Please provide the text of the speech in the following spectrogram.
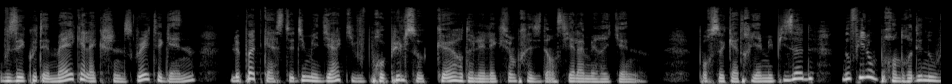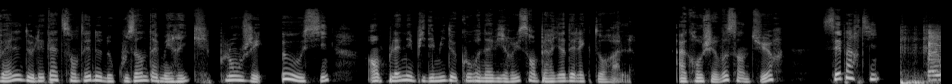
vous écoutez Make Elections Great Again, le podcast du média qui vous propulse au cœur de l'élection présidentielle américaine. Pour ce quatrième épisode, nous filons prendre des nouvelles de l'état de santé de nos cousins d'Amérique, plongés eux aussi en pleine épidémie de coronavirus en période électorale. Accrochez vos ceintures, c'est parti. They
